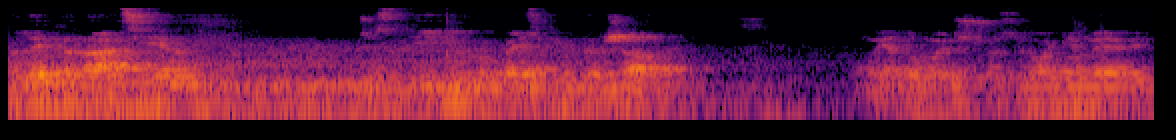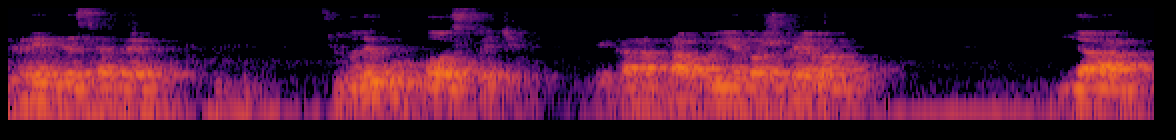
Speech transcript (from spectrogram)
велика нація в числі європейських держав. Тому я думаю, що сьогодні ми відкриємо для себе цю велику постать, яка направду є важлива для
